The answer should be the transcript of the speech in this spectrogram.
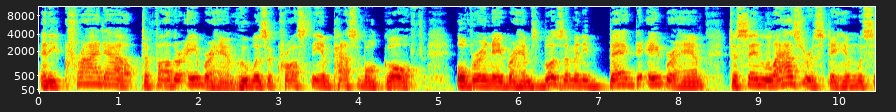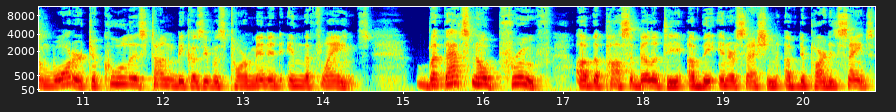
and he cried out to Father Abraham, who was across the impassable gulf over in Abraham's bosom, and he begged Abraham to send Lazarus to him with some water to cool his tongue because he was tormented in the flames. But that's no proof of the possibility of the intercession of departed saints,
